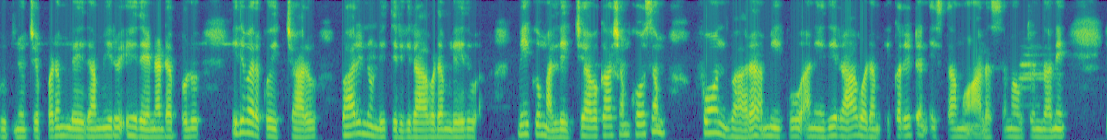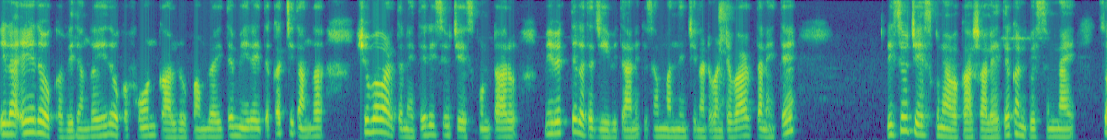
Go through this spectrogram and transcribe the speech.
గుడ్ న్యూస్ చెప్పడం లేదా మీరు ఏదైనా డబ్బులు ఇది వరకు ఇచ్చారు వారి నుండి తిరిగి రావడం లేదు మీకు మళ్ళీ ఇచ్చే అవకాశం కోసం ఫోన్ ద్వారా మీకు అనేది రావడం ఇక రిటర్న్ ఇస్తాము ఆలస్యం అవుతుందని. ఇలా ఏదో ఒక విధంగా ఏదో ఒక ఫోన్ కాల్ రూపంలో అయితే మీరైతే ఖచ్చితంగా శుభవార్తనైతే రిసీవ్ చేసుకుంటారు. మీ వ్యక్తిగత జీవితానికి సంబంధించినటువంటి వార్తనైతే రిసీవ్ చేసుకునే అవకాశాలు అయితే కనిపిస్తున్నాయి. సో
